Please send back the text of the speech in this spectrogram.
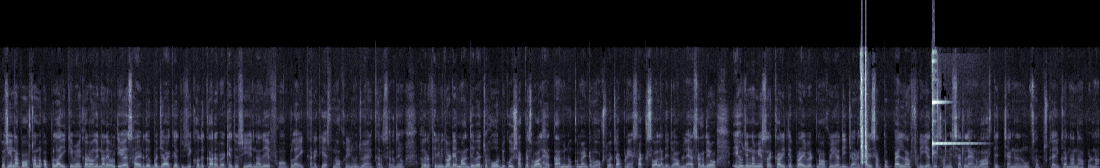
ਤੁਸੀਂ ਇਹਨਾਂ ਪੋਸਟਾਂ ਨੂੰ ਅਪਲਾਈ ਕਿਵੇਂ ਕਰੋਗੇ? ਇਹਨਾਂ ਦੇ ਵੱਲੋਂ ਹੋਏ ਸਾਈਟ ਦੇ ਉੱਪਰ ਜਾ ਕੇ ਤੁਸੀਂ ਖੁਦ ਘਰ ਬੈਠੇ ਤੁਸੀਂ ਇਹਨਾਂ ਦੇ ਫਾਰਮ ਅਪਲਾਈ ਕਰਕੇ ਇਸ ਨੌਕਰੀ ਨੂੰ ਜੁਆਇਨ ਕਰ ਸਕਦੇ ਹੋ। ਅਗਰ ਫਿਰ ਵੀ ਤੁਹਾਡੇ ਮਨ ਦੇ ਵਿੱਚ ਹੋਰ ਵੀ ਕੋਈ ਸ਼ੱਕ ਸਵਾਲ ਹੈ, ਤਾਂ ਮੈਨੂੰ ਕਮੈਂਟ ਬਾਕਸ ਵਿੱਚ ਆਪਣੇ ਸ਼ੱਕ ਸਵਾਲਾਂ ਦੇ ਜਵਾਬ ਲੈ ਸਕਦੇ ਹੋ। ਇਹੋ ਜਿਹੇ ਨਵੀਆਂ ਸਰਕਾਰੀ ਤੇ ਪ੍ਰਾਈਵੇਟ ਨੌਕਰੀਆਂ ਦੀ ਜਾਣਕਾਰੀ ਸਭ ਤੋਂ ਪਹਿਲਾਂ ਫ੍ਰੀ ਅਤੇ ਸਮੇਂ ਸਿਰ ਲੈਣ ਵਾਸਤੇ ਚੈਨਲ ਨੂੰ ਸਬਸਕ੍ਰਾਈਬ ਕਰਨਾ, ਨਾ ਭੁੱਲਣਾ।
